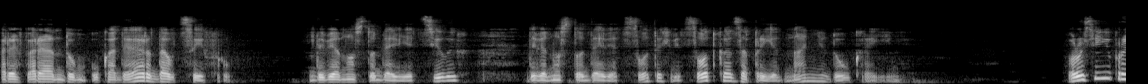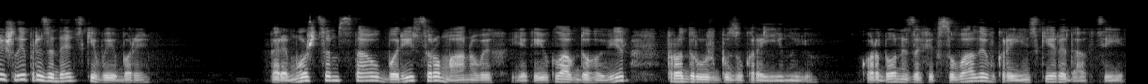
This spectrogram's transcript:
Референдум у КДР дав цифру 99,99% за приєднання до України. В Росії пройшли президентські вибори. Переможцем став Борис Романових, який уклав договір про дружбу з Україною. Кордони зафіксували в українській редакції.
